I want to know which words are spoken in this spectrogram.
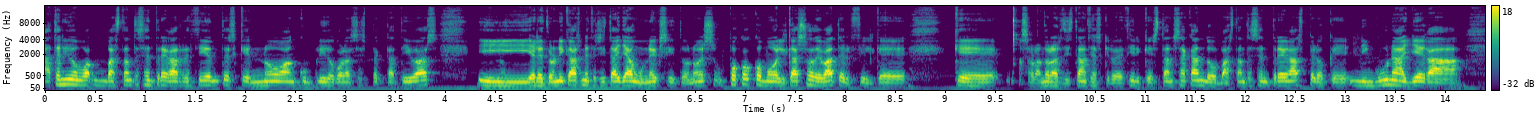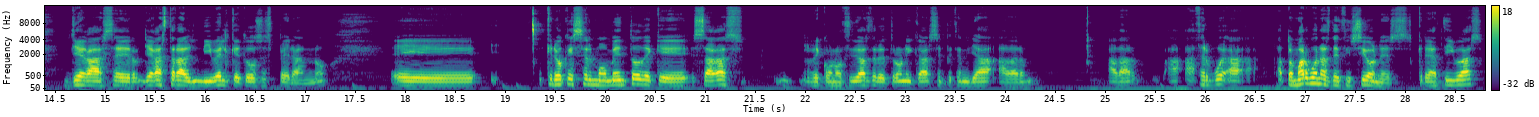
Ha tenido bastantes entregas recientes que no han cumplido con las expectativas y Electrónicas necesita ya un éxito, ¿no? Es un poco como el caso de Battlefield, que, que salvando las distancias, quiero decir, que están sacando bastantes entregas, pero que ninguna llega, llega a ser, llega a estar al nivel que todos esperan, ¿no? Eh, creo que es el momento de que sagas reconocidas de Electrónicas empiecen ya a dar, a dar, a hacer, a tomar buenas decisiones creativas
